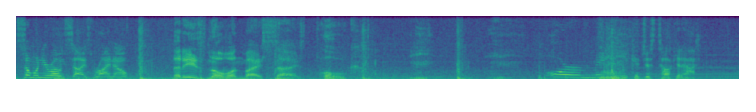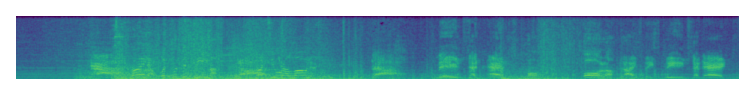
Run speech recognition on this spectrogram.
someone your own size, Rhino. There is no one my size, Pauk. Or maybe we could just talk it out. Rhino, what's with the team up? I thought you were a loner. Means and ends, Pauk. All of life is means and ends.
